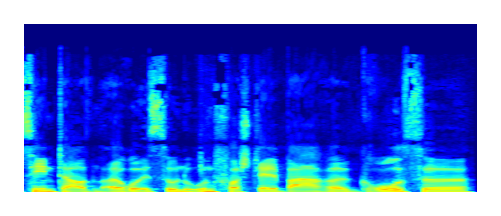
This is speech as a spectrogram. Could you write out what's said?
10.000 Euro ist so eine unvorstellbare große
